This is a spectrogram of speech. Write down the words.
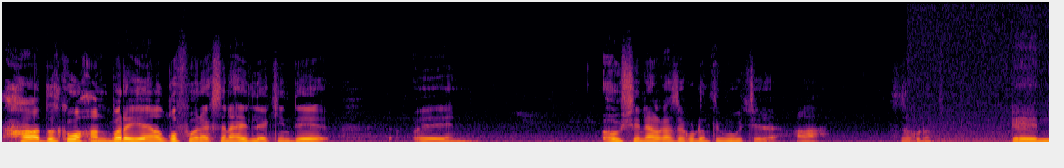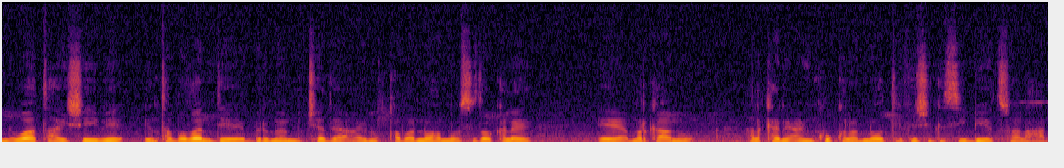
ha dadka waxaan barayaa inaad qof wanaagsan ahayd laakiin dee hawsheeni halkaasay ku dhantay buga jeedaa. Ha saasay ku dhantay. Waa tahay shaybe inta badan dee barnaamijyada aynu qabanno ama sidoo kale markaanu halkani aynu ku kulanno telefishinka c b a tusaale ahaan.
